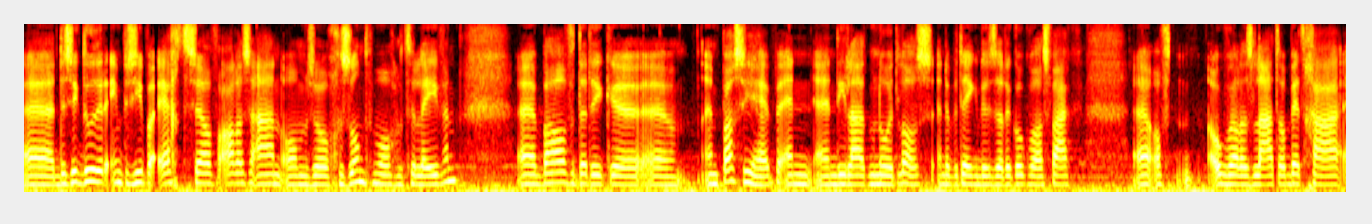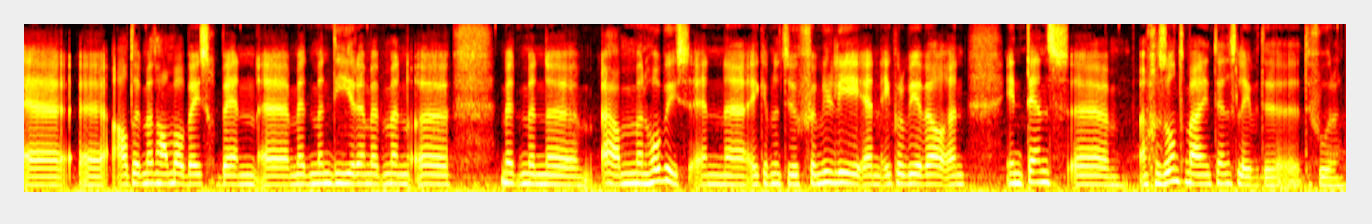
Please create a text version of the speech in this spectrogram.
Uh, dus ik doe er in principe echt zelf alles aan om zo gezond mogelijk te leven. behalve dat ik een passie heb en, en die laat me nooit los. En dat betekent dus dat ik ook wel eens vaak, of ook wel eens later op bed ga... altijd met handbal bezig ben, met mijn dieren, met mijn, met mijn, mijn hobby's. En ik heb natuurlijk familie en ik probeer wel een intens een gezond maar intens leven te, te voeren.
